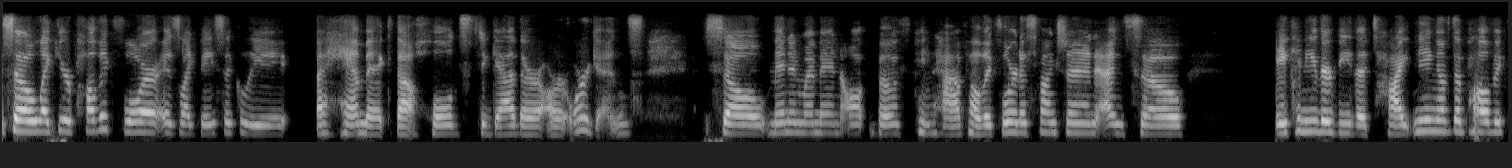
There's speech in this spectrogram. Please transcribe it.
So like your pelvic floor is like basically a hammock that holds together our organs so men and women all, both can have pelvic floor dysfunction. And so it can either be the tightening of the pelvic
